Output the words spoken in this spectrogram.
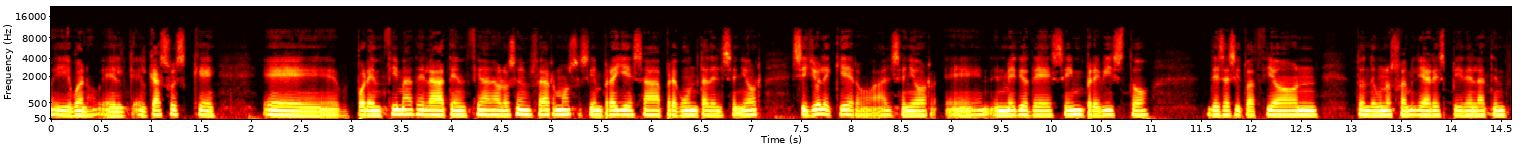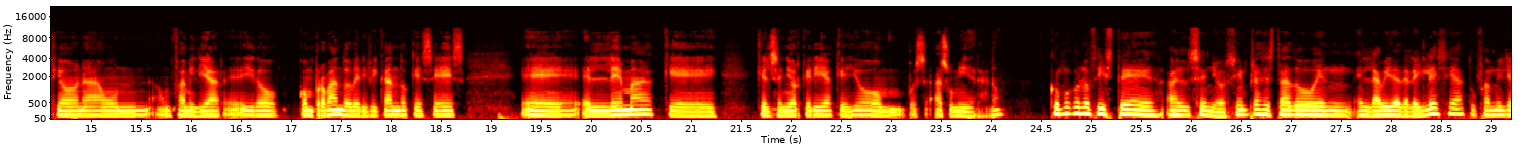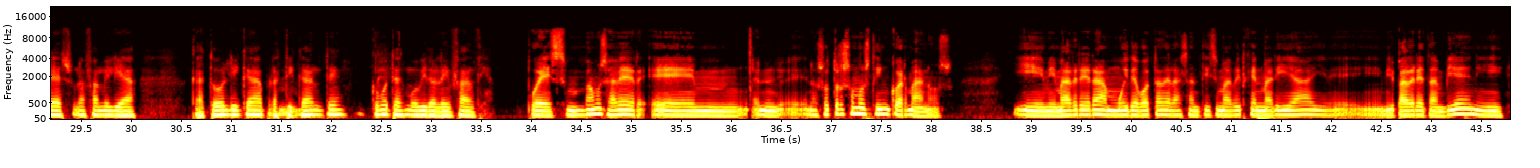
y bueno el, el caso es que eh, por encima de la atención a los enfermos, siempre hay esa pregunta del Señor, si yo le quiero al Señor en medio de ese imprevisto, de esa situación donde unos familiares piden la atención a un, a un familiar. He ido comprobando, verificando que ese es eh, el lema que, que, el Señor quería que yo pues asumiera, ¿no? ¿Cómo conociste al Señor? ¿Siempre has estado en, en la vida de la Iglesia? ¿Tu familia es una familia católica, practicante. ¿Cómo te has movido en la infancia? Pues vamos a ver, em, nosotros somos cinco hermanos y mi madre era muy devota de la Santísima Virgen María y, mi padre también y,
